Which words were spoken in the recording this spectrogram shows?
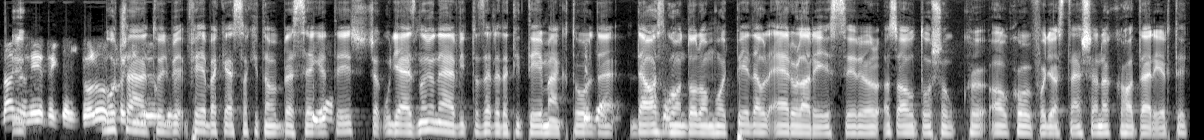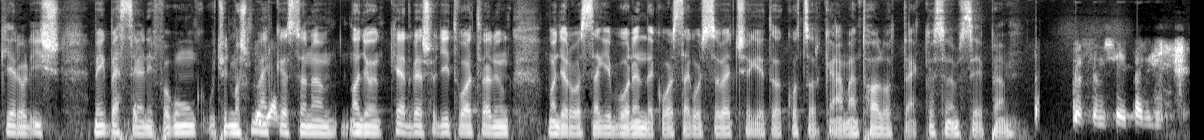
nagyon érdekes dolog. Bocsánat, hogy, hogy félbe kell szakítom a beszélgetést, csak ugye ez nagyon elvitt az eredeti témáktól, de, de azt gondolom, hogy például erről a részéről, az autósok alkoholfogyasztásának a határértékéről is még beszélni fogunk, úgyhogy most Igen. megköszönöm, nagyon kedves, hogy itt volt velünk Magyarországi Borrendek Országos Szövetségétől Kocor Kálmánt hallották. Köszönöm szépen. Köszönöm szépen is.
